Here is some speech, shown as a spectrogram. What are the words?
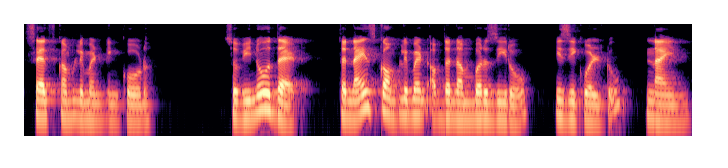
self-complementing code. So we know that the 9th complement of the number 0 is equal to 9.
